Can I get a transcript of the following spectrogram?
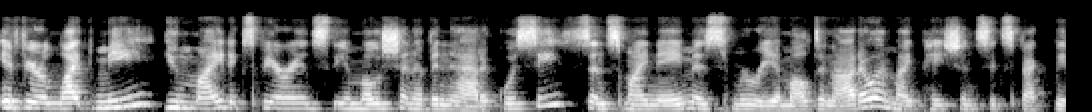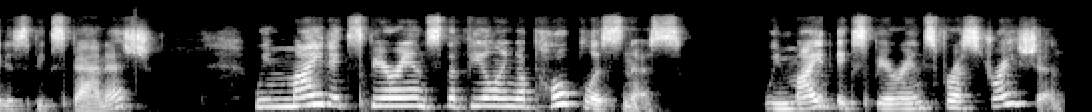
If you're like me, you might experience the emotion of inadequacy since my name is Maria Maldonado and my patients expect me to speak Spanish. We might experience the feeling of hopelessness. We might experience frustration.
